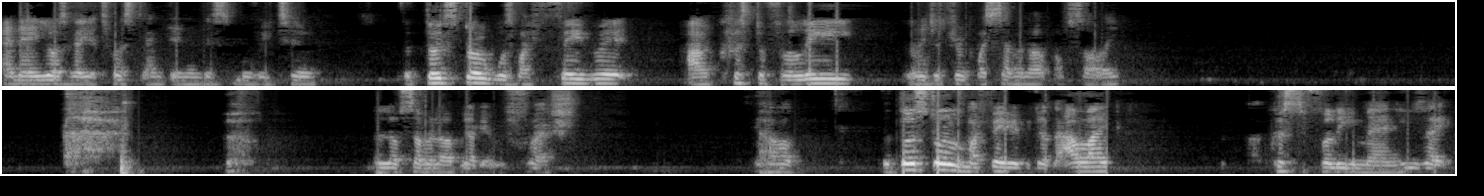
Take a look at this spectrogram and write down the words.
and then you also got your twist ending in this movie too. The third story was my favorite. Uh, Christopher Lee let me just drink my 7 Up. I'm sorry. I love 7 Up. Gotta get refreshed. The third story was my favorite because I like Christopher Lee, man. He's like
